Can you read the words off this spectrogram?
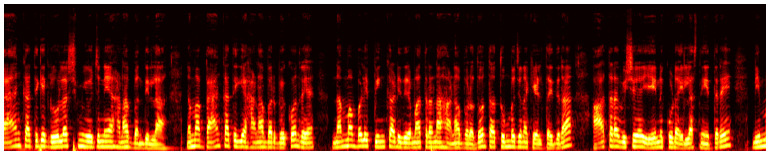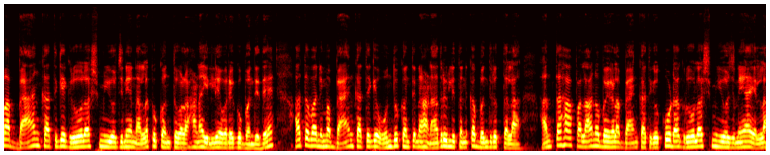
ಬ್ಯಾಂಕ್ ಖಾತೆಗೆ ಗೃಹಲಕ್ಷ್ಮಿ ಯೋಜನೆಯ ಹಣ ಬಂದಿಲ್ಲ. ನಮ್ಮ ಬ್ಯಾಂಕ್ ಖಾತೆಗೆ ಹಣ ಬರಬೇಕು ಅಂದರೆ ನಮ್ಮ ಬಳಿ ಪಿನ್ ಕಾರ್ಡ್ ಇದ್ರೆ ಮಾತ್ರ ಹಣ ಬರೋದು ಅಂತ ತುಂಬ ಜನ ಕೇಳ್ತಾ ಇದ್ದೀರಾ. ಆ ಥರ ವಿಷಯ ಏನು ಕೂಡ ಇಲ್ಲ ಸ್ನೇಹಿತರೆ. ನಿಮ್ಮ ಬ್ಯಾಂಕ್ ಖಾತೆಗೆ ಗೃಹಲಕ್ಷ್ಮಿ ಯೋಜನೆಯ ನಾಲ್ಕು ಕಂತುಗಳ ಹಣ ಇಲ್ಲಿಯವರೆಗೂ ಬಂದಿದೆ. ಅಥವಾ ನಿಮ್ಮ ಬ್ಯಾಂಕ್ ಖಾತೆಗೆ ಒಂದು ಕಂತಿನ ಹಣ ಆದರೂ ಇಲ್ಲಿ ತನಕ ಬಂದಿರುತ್ತಲ್ಲ. ಅಂತಹ ಫಲಾನುಭವಿಗಳ ಬ್ಯಾಂಕ್ ಖಾತೆಗೂ ಕೂಡ ಗೃಹಲಕ್ಷ್ಮಿ ಯೋಜನೆಯ ಎಲ್ಲ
